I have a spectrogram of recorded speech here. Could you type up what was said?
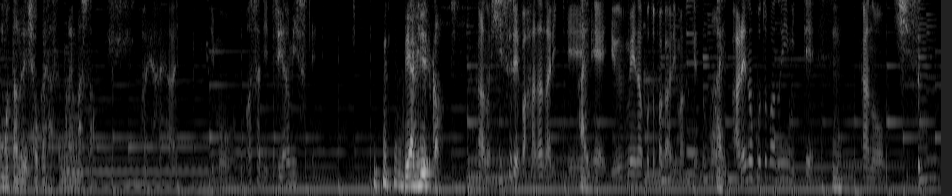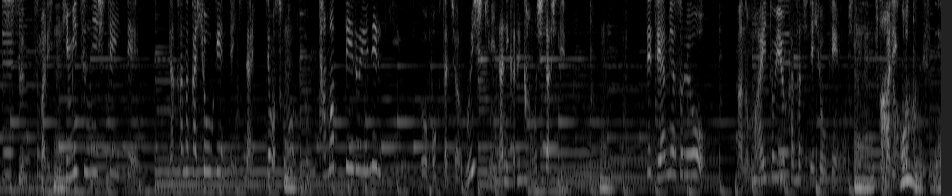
思ったので紹介させてもらいました。はいはいはい。もうまさに世阿弥っすね。で闇ですか？あの、ひすれば花なりって、はい。えー有名な言葉がありますけれども、はい。あれの言葉の意味って、うん。あの、ひす、ひす、つまりうん。秘密にしていて、なかなか表現できない。でもその溜まっているエネルギーを僕たちは無意識に何かで醸し出している。うん。で、世阿弥はそれをあの舞という形で表現をした、うん、つまりあそうなんですね。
